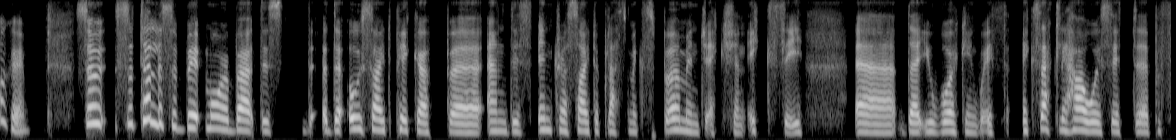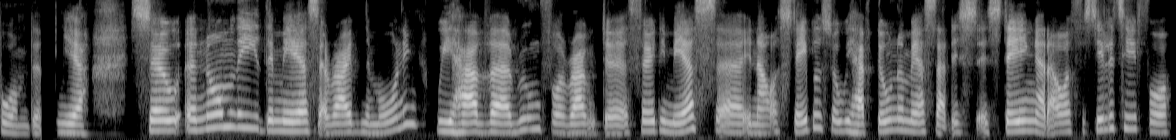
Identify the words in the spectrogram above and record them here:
Okay, so so tell us a bit more about this the, oocyte pickup uh, and this intracytoplasmic sperm injection ICSI uh, that you're working with. Exactly how is it uh, performed? Yeah, so uh, normally the mares arrive in the morning. We have uh, room for around uh, 30 mares in our stable. So we have donor mares that is, is, staying at our facility for,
